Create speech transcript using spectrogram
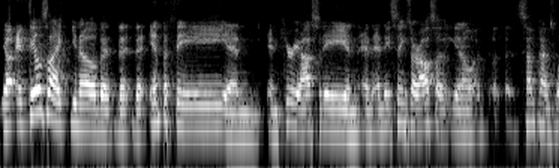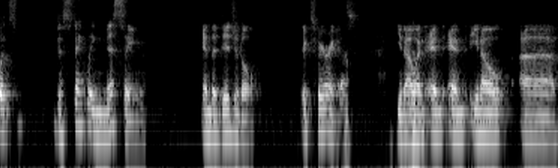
You know, it feels like you know the the, the empathy and and curiosity and, and and these things are also you know sometimes what's distinctly missing in the digital experience. Yeah. You know, yeah. and and and you know. Uh,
